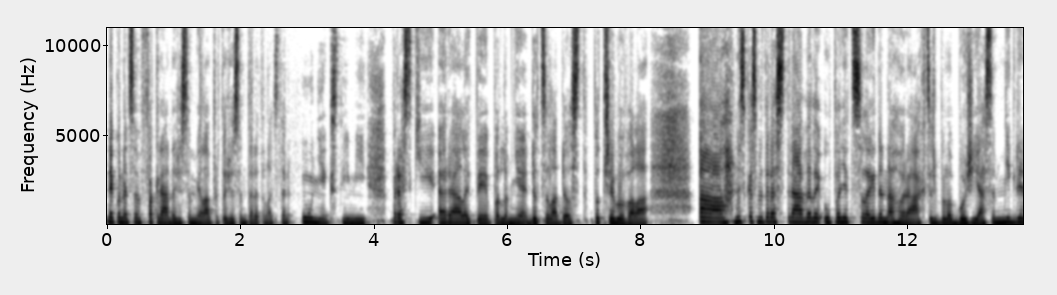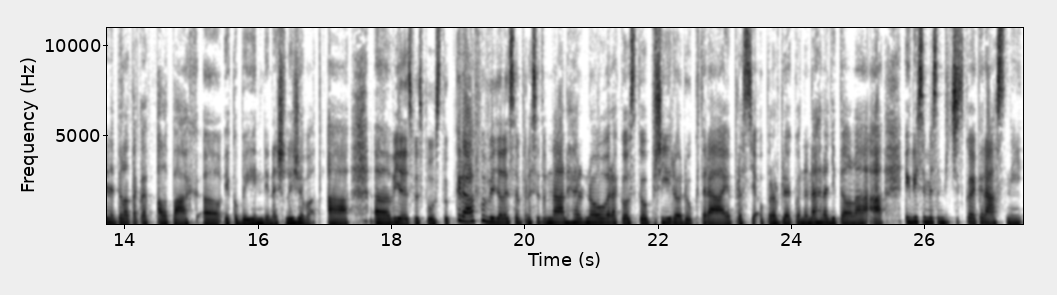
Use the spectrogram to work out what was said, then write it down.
nakonec jsem fakt ráda, že jsem měla, protože jsem tady tenhle ten únik z týmí pražský reality podle mě docela dost potřebovala a dneska jsme teda strávili úplně celý den na horách, což bylo boží. Já jsem nikdy nebyla takhle v Alpách, uh, jakoby jindy než lyžovat. A uh, viděli jsme spoustu krav, viděli jsme prostě tu nádhernou rakouskou přírodu, která je prostě opravdu jako nenahraditelná. A i když si myslím, že Česko je krásný,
